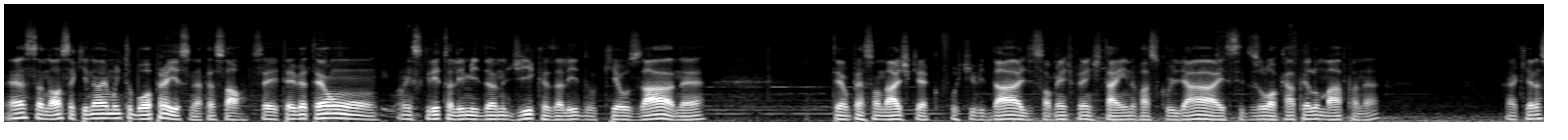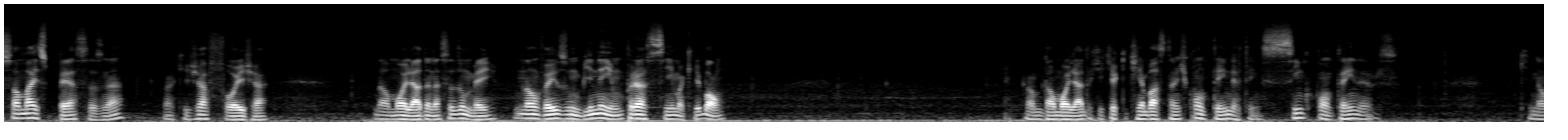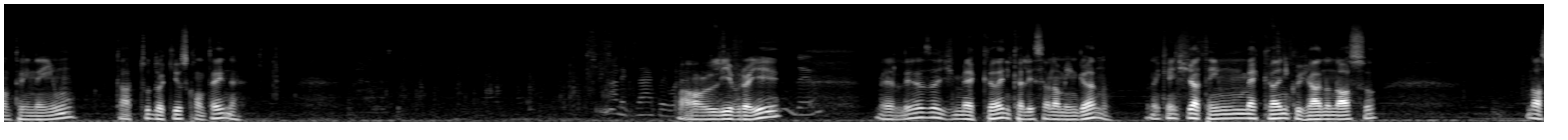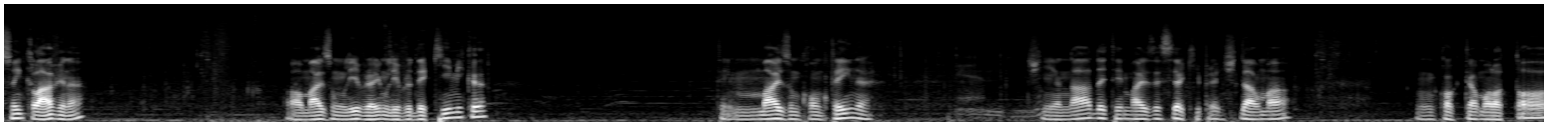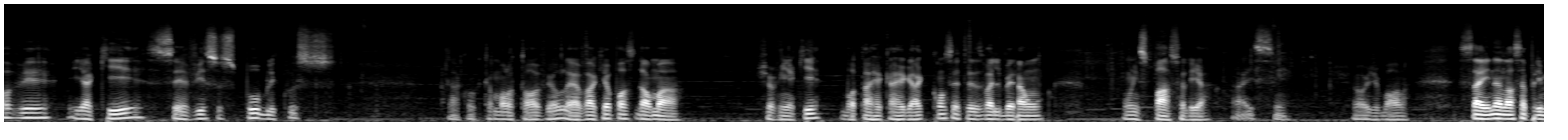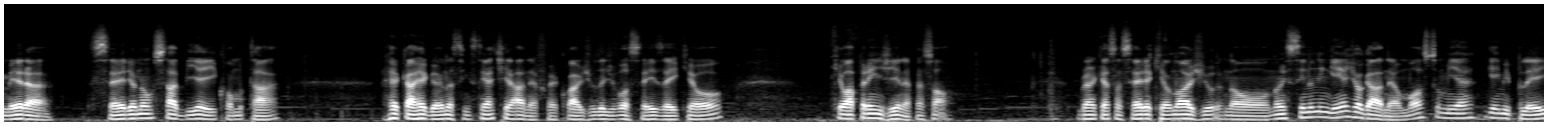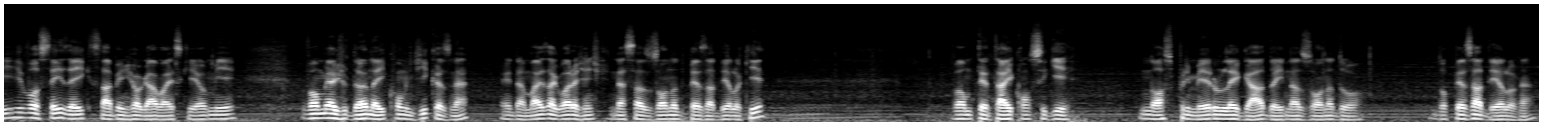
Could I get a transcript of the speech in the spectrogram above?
Essa nossa aqui não é muito boa para isso, né, pessoal? Você teve até um, um inscrito ali me dando dicas ali do que usar, né? Tem um personagem que é furtividade, somente pra gente estar tá indo vasculhar e se deslocar pelo mapa, né? Aqui era só mais peças, né? Aqui já foi, já. Dá uma olhada nessa do meio. Não veio zumbi nenhum pra cima aqui, bom. Vamos dar uma olhada aqui, que aqui tinha bastante container. Tem cinco containers. Aqui não tem nenhum. Tá tudo aqui os containers. Tá um livro aí. Beleza, de mecânica ali, se eu não me engano. Nem que a gente já tem um mecânico já no nosso nosso enclave, né? Ó, mais um livro aí, um livro de química. Tem mais um container. Tinha nada e tem mais esse aqui pra gente dar uma um coquetel molotov e aqui serviços públicos. Ah, coquetel molotov eu levo. Aqui eu posso dar uma... Deixa eu vir aqui, botar recarregar que com certeza vai liberar um, um espaço ali, ó. Aí sim, show de bola. Aí na nossa primeira série eu não sabia aí como tá recarregando assim sem atirar, né? Foi com a ajuda de vocês aí que eu que eu aprendi, né, pessoal? Lembrando que essa série aqui eu não, ajudo, não, não ensino ninguém a jogar, né? Eu mostro minha gameplay e vocês aí que sabem jogar mais que eu me vão me ajudando aí com dicas, né? Ainda mais agora a gente nessa zona do pesadelo aqui. Vamos tentar aí conseguir nosso primeiro legado aí na zona do, do pesadelo, né?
